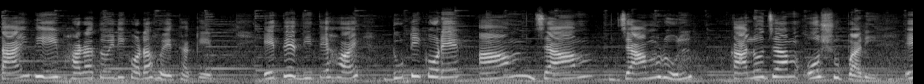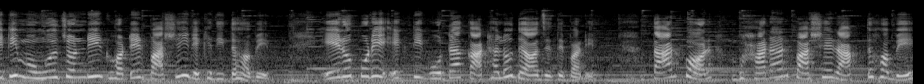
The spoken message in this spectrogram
তাই দিয়েই ভাড়া তৈরি করা হয়ে থাকে। এতে দিতে হয় দুটি করে আম, জাম, জামরুল কালো জাম ও সুপারি। এটি মঙ্গলচণ্ডীর ঘটের পাশেই রেখে দিতে হবে। এর ওপরে একটি গোটা কাঁঠালও দেওয়া যেতে পারে। তারপর ভাড়ার পাশে রাখতে হবে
